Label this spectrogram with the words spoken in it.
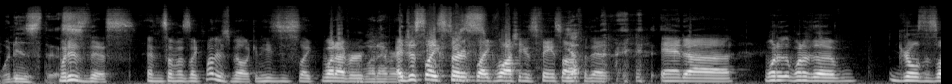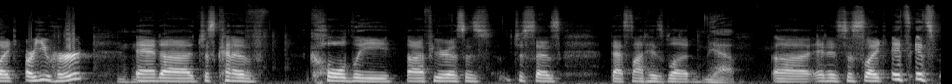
What is this? "What is this?" And someone's like, "Mother's milk," and he's just like, "Whatever, Whatever. and just like starts like washing his face off Yep. with it. And uh, one of the, one of the girls is like, "Are you hurt?" Mm-hmm. And uh, just kind of coldly, uh, Furiosa is- just says, "That's not his blood." Yeah. uh, and it's just like it's it's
